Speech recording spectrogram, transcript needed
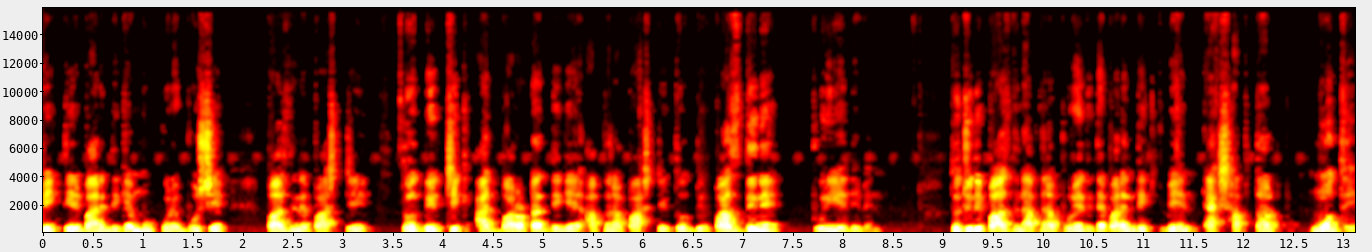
ব্যক্তির বাড়ির দিকে মুখ করে বসে পাঁচ দিনে পাঁচটি তদবির, ঠিক আজ বারোটার দিকে আপনারা পাঁচটি তদবির পাঁচ দিনে পুড়িয়ে দেবেন। তো যদি পাঁচ দিনে আপনারা পুড়িয়ে দিতে পারেন, দেখবেন এক সপ্তাহের মধ্যে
